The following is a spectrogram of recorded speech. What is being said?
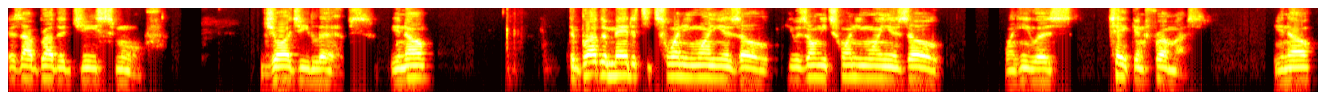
is our brother G Smooth. Georgie lives, you know? The brother made it to 21 years old. He was only 21 years old when he was taken from us, you know?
